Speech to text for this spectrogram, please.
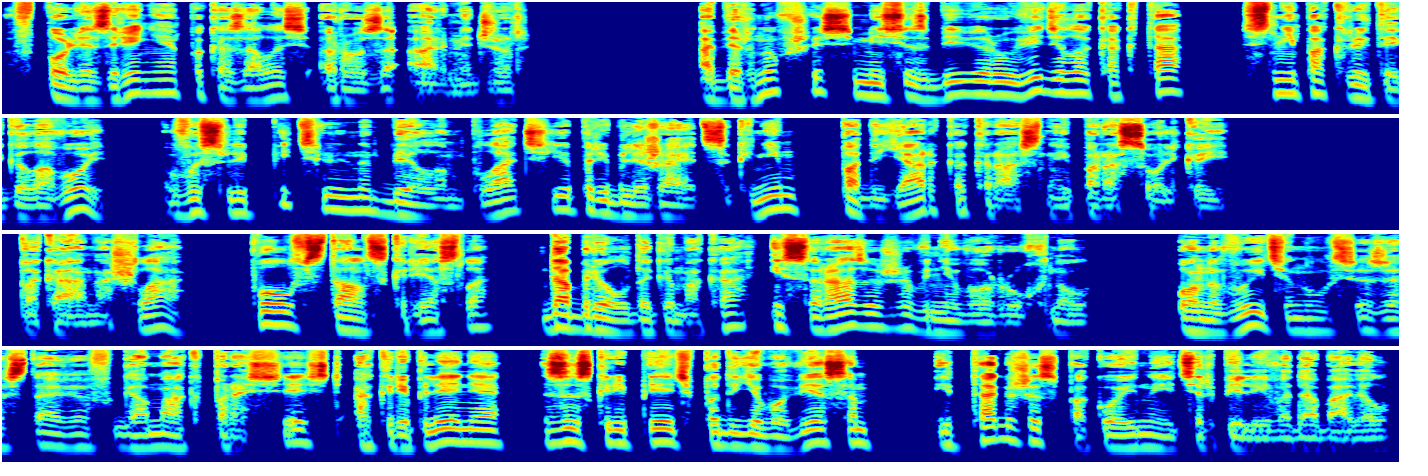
В поле зрения показалась Роза Армиджер. Обернувшись, миссис Бивер увидела, как та с непокрытой головой в ослепительно белом платье приближается к ним под ярко-красной парасолькой. Пока она шла, Пол встал с кресла, добрел до гамака и сразу же в него рухнул. Он вытянулся, заставив гамак просесть, а крепление заскрипеть под его весом и также спокойно и терпеливо добавил.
